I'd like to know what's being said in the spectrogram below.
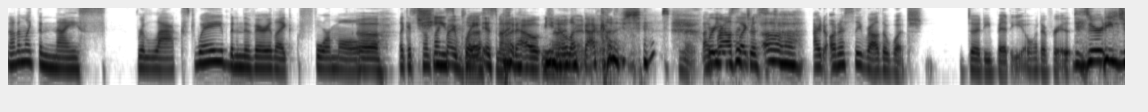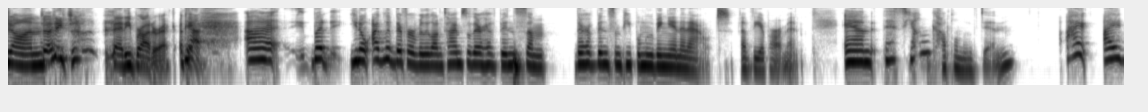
not in like the nice, relaxed way, but in the very like formal, Ugh, like a like cheese my plate is night. put out, you No, know, no, like no, that no. kind of shit. where I'd you're just like, just. ugh. I'd honestly rather watch Dirty Betty or whatever it is. Dirty John, Dirty John. Betty Broderick. Okay. Yeah. Uh, but you know, I've lived there for a really long time, so there have been some there have been some people moving in and out of the apartment. And this young couple moved in. I I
